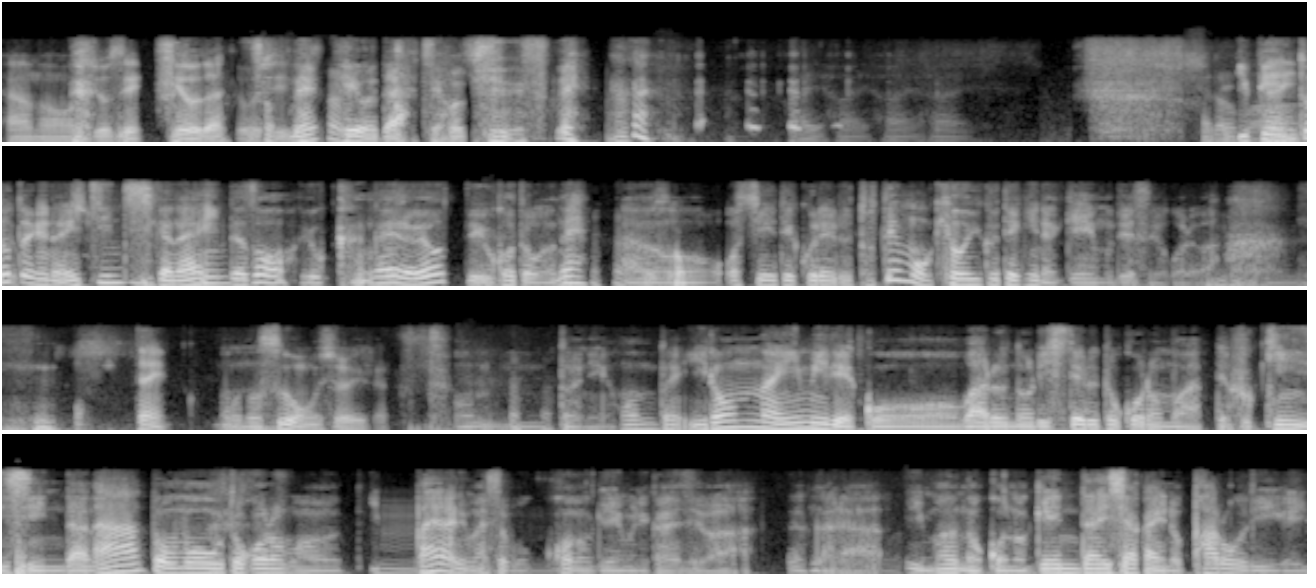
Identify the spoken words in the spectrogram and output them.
あの、女性に手を出してほしいです。ね。手を出してほしいですね。はいはいはいはい。イベントというのは1日しかないんだぞ。よく考えろよっていうことをね、あの、教えてくれる、とても教育的なゲームですよ、これは。ものすごい面白いから。本当に、本当にいろんな意味でこう、悪乗りしてるところもあって、不謹慎だなと思うところもいっぱいありました、うん僕、このゲームに関しては。だから、今のこの現代社会のパロディがいっ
